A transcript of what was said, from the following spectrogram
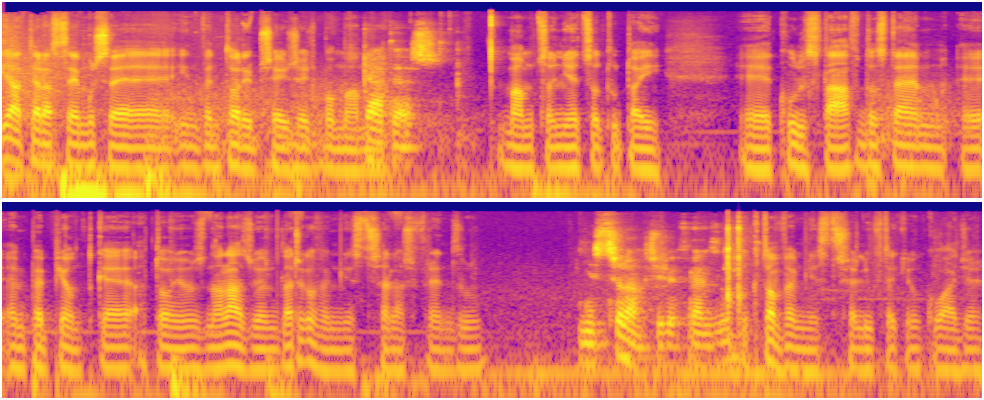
ja teraz sobie muszę inwentory przejrzeć, bo mam, Ja też. mam co nieco tutaj e, cool stuff. Dostałem e, MP5, a to ją znalazłem. Dlaczego we mnie strzelasz, Frędzlu? Nie strzelam w ciebie, Frędzu. To kto we mnie strzelił w takim układzie?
